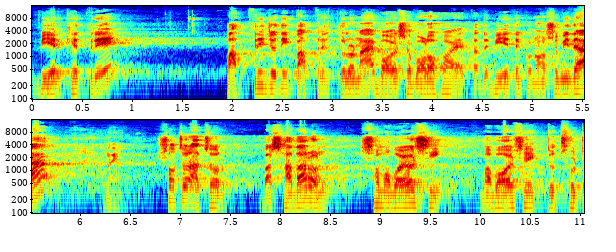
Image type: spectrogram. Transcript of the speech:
বিয়ের ক্ষেত্রে পাত্রী যদি পাত্রের তুলনায় বয়সে বড় হয়, তাতে বিয়েতে কোনো অসুবিধা নাই। সচরাচর বা সাধারণ সমবয়সী বা বয়সে একটু ছোট,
